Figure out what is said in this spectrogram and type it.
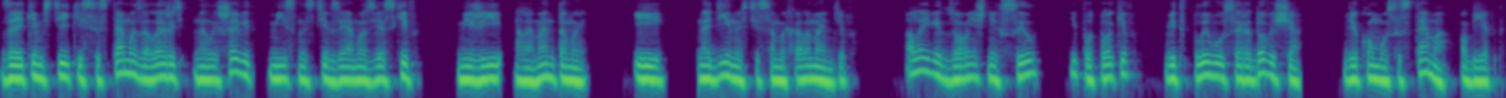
за яким стійкість системи залежить не лише від міцності взаємозв'язків між її елементами і надійності самих елементів, але й від зовнішніх сил і потоків від впливу середовища, в якому система об'єкт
